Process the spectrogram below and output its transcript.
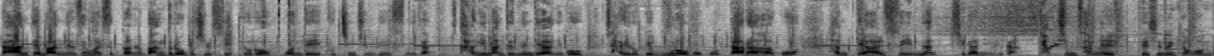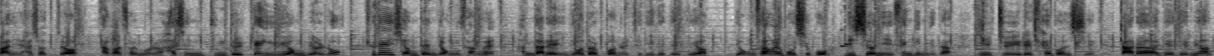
나한테 맞는 생활 습관을 만들어 보실 수 있도록 원데이 코칭 준비했습니다. 강의만 듣는 게 아니고 자유롭게 물어보고 따라하고 함께 할 수 있는 시간입니다. 작심 삼일 되시는 경험 많이 하셨죠? 자가 설문을 하신 분들께 유형별로 큐레이션 된 영상을 한 달에 여덟 번을 드리게 되고요. 영상을 보시고 미션이 생깁니다. 일주일에 세번씩 따라하게 되면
